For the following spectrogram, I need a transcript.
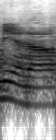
面啊，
